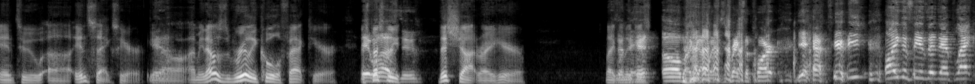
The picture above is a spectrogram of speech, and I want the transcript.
into uh insects here. You Yeah. know, I mean, that was really cool effect here, especially was, dude. this shot right here. Like when it just Oh my god, when it breaks apart. Yeah, dude. He, all you can see is that, that black,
